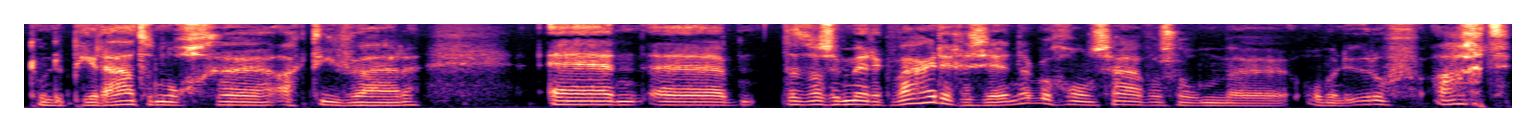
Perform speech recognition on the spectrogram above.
Toen de piraten nog actief waren. En dat was een merkwaardige zender. Begon s'avonds om, om een uur of acht.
